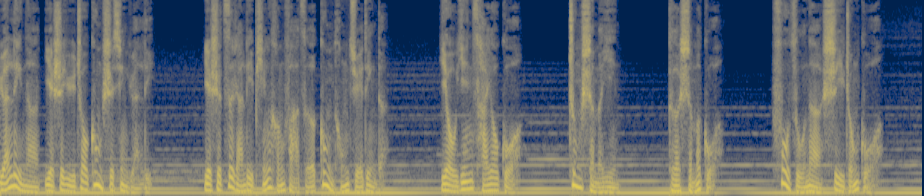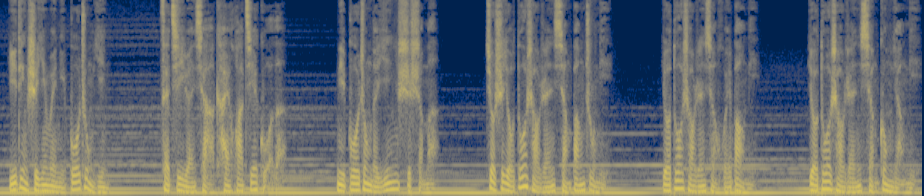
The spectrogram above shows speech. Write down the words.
原理呢，也是宇宙共识性原理，也是自然力平衡法则共同决定的。有因才有果，种什么因，得什么果。富足呢是一种果，一定是因为你播种因，在机缘下开花结果了。你播种的因是什么？就是有多少人想帮助你，有多少人想回报你，有多少人想供养你。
